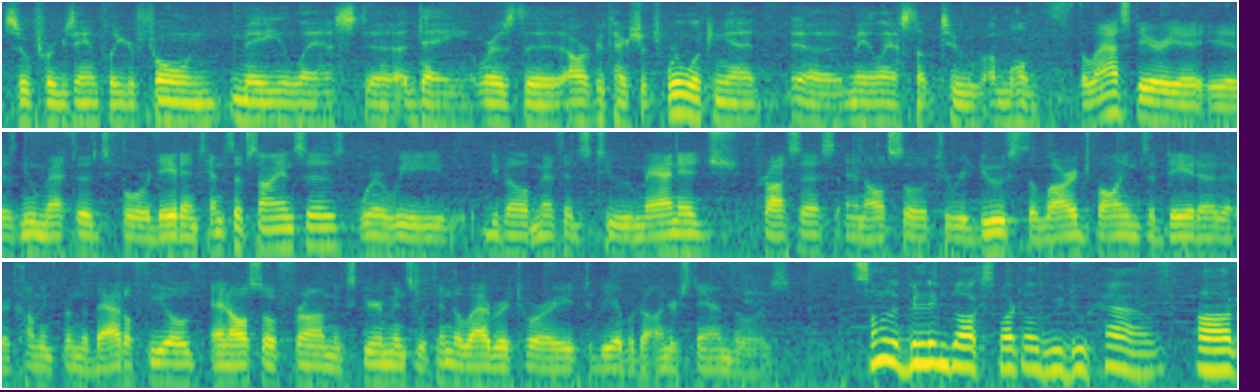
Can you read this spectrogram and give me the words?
So for example, your phone may last uh, a day, whereas the architectures we're looking at uh, may last up to a month. The last area is new methods for data intensive sciences, where we develop methods to manage process and also to reduce the large volumes of data that are coming from the battlefield and also from experiments within the laboratory to be able to understand those. Some of the building blocks, whatever we do have, are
